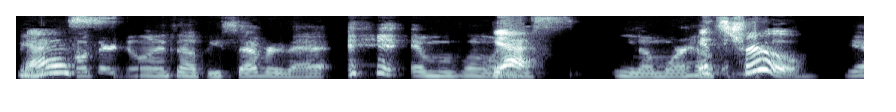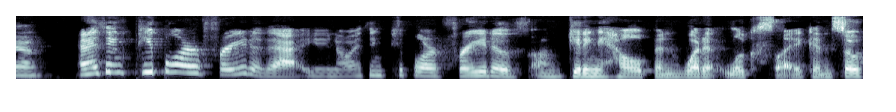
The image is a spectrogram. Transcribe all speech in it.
Yes. what they're doing to help you sever that and move on. Yes, you know, more help. it's true. Yeah. And I think people are afraid of that. You know, I think people are afraid of um, getting help and what it looks like. And so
